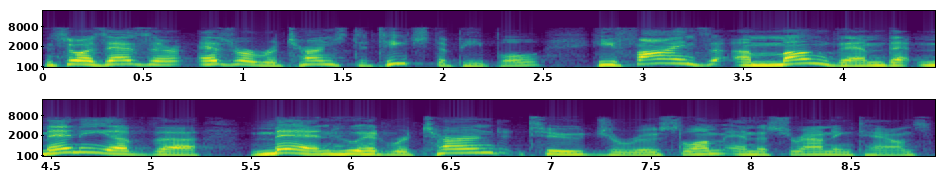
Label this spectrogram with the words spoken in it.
And so, as Ezra, Ezra, returns to teach the people, he finds among them that many of the men who had returned to Jerusalem and the surrounding towns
